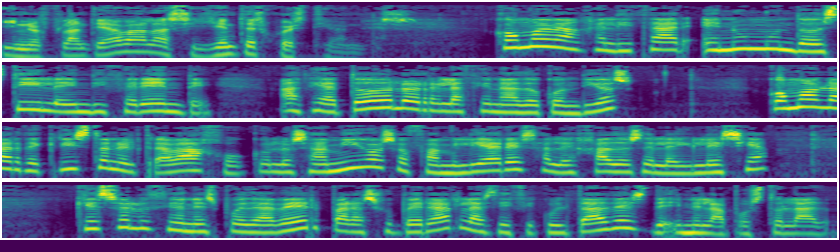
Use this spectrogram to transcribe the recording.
y nos planteaba las siguientes cuestiones. ¿Cómo evangelizar en un mundo hostil e indiferente hacia todo lo relacionado con Dios? ¿Cómo hablar de Cristo en el trabajo, con los amigos o familiares alejados de la Iglesia? ¿Qué soluciones puede haber para superar las dificultades en el apostolado?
